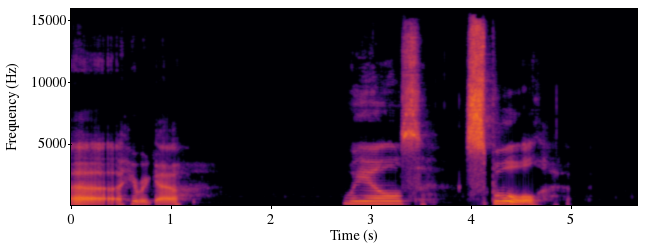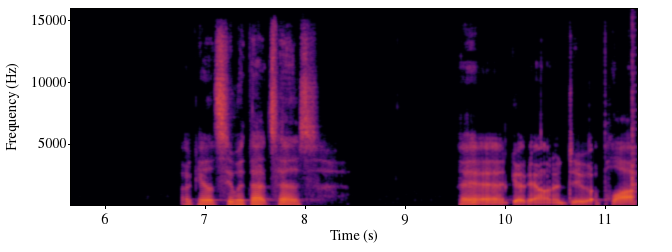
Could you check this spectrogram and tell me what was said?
Uh, here we go. Wheels, spool. Okay, let's see what that says. And go down and do apply.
